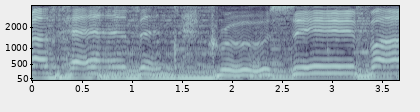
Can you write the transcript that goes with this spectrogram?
of heaven crucified.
